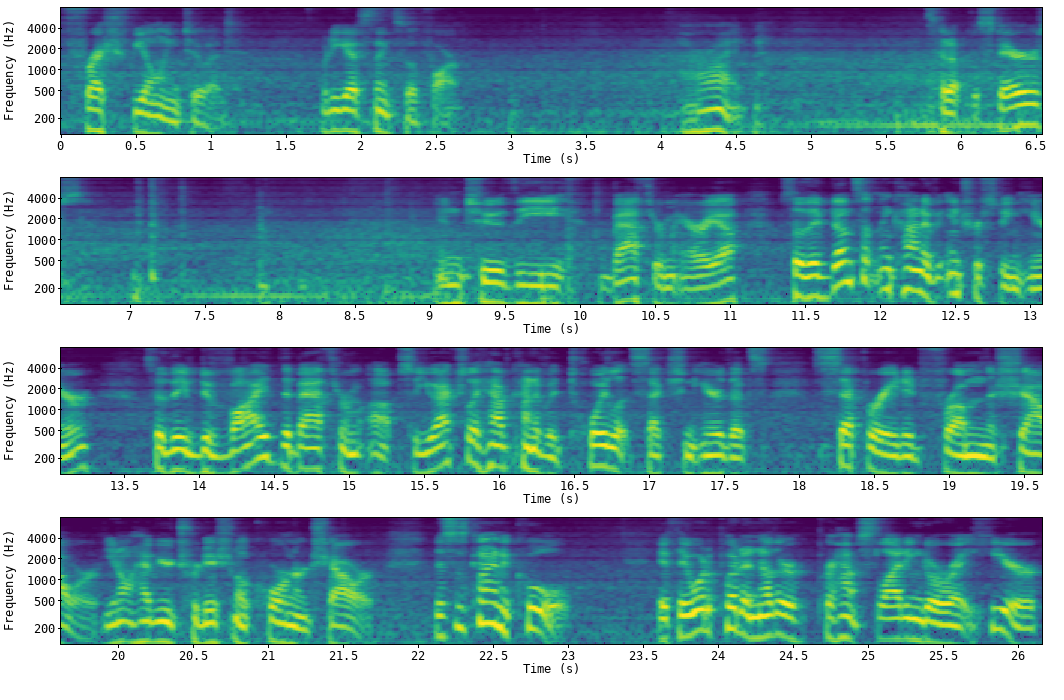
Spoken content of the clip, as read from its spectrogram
fresh feeling to it. What do you guys think so far? All right, let's head up the stairs into the bathroom area. So they've done something kind of interesting here. So they've divided the bathroom up. So you actually have kind of a toilet section here that's separated from the shower. You don't have your traditional cornered shower. This is kind of cool. If they would have put another perhaps sliding door right here,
